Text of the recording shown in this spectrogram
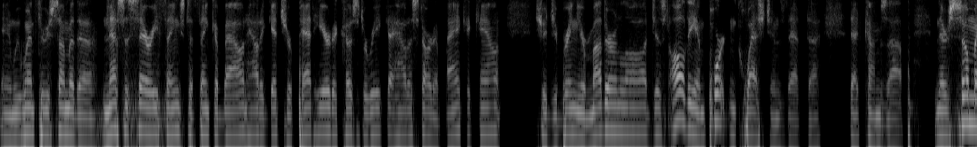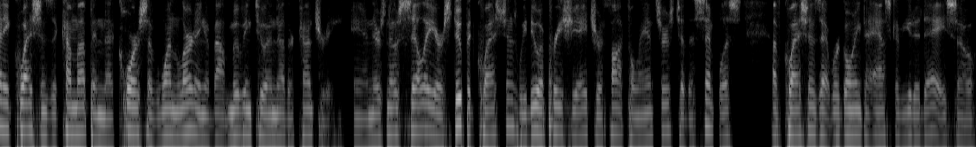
And we went through some of the necessary things to think about how to get your pet here to Costa Rica, how to start a bank account. Should you bring your mother-in-law? Just all the important questions that uh, that comes up. And there's so many questions that come up in the course of one learning about moving to another country. And there's no silly or stupid questions. We do appreciate your thoughtful answers to the simplest of questions that we're going to ask of you today. So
